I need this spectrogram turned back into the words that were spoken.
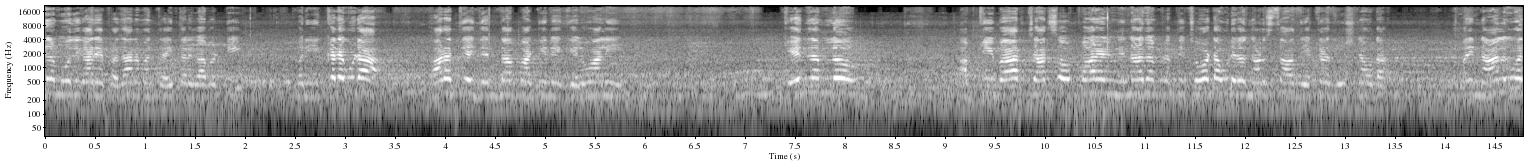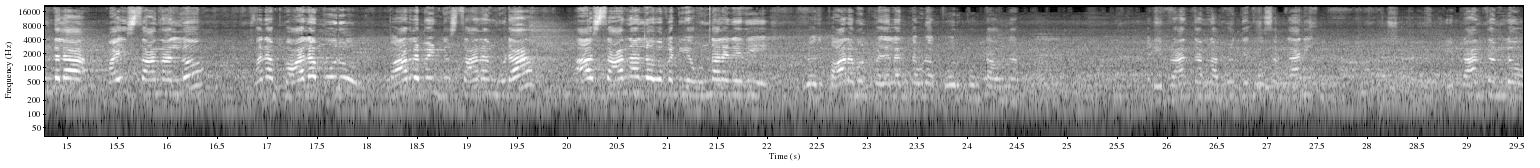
నరేంద్ర మోదీ గారే ప్రధానమంత్రి అవుతారు కాబట్టి మరి ఇక్కడ కూడా భారతీయ జనతా పార్టీనే గెలవాలి. కేంద్రంలో అబ్కీ బార్ చార్సో పార్ అనే నినాదం ప్రతి చోట కూడా ఈరోజు నడుస్తూ ఉంది ఎక్కడ చూసినా కూడా. మరి నాలుగు వందల పై స్థానాల్లో మన పాలమూరు పార్లమెంటు స్థానం కూడా ఆ స్థానాల్లో ఒకటిగా ఉండాలనేది ఈరోజు పాలమూరు ప్రజలంతా కూడా కోరుకుంటా ఉన్నారు. మరి ఈ ప్రాంతంలో అభివృద్ధి కోసం కానీ ఈ ప్రాంతంలో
